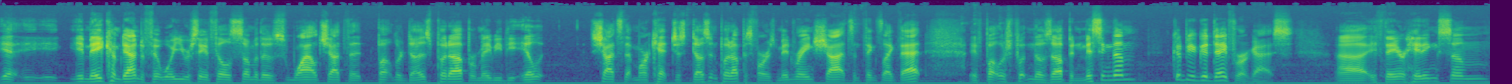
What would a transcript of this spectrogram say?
yeah, it, it, may come down to fit what you were saying, Phil. Some of those wild shots that Butler does put up, or maybe the ill shots that Marquette just doesn't put up, as far as mid-range shots and things like that. If Butler's putting those up and missing them, could be a good day for our guys. Uh, if they are hitting some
